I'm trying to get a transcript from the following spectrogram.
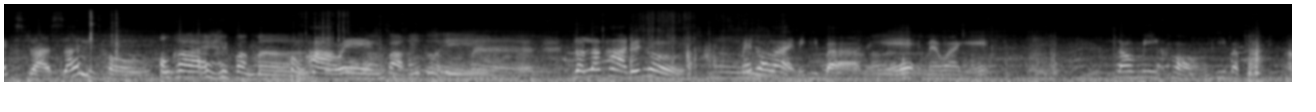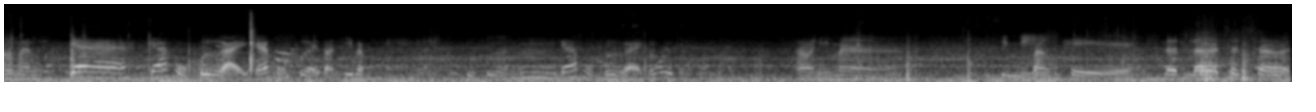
extra xylitol ของใครให้ฝากมา ของพาวเองฝากให้ตัวเองมาลดราคาด้วยเถอะไม่เท่าไหร่ไม่กี่บาทอย่างเงี้ยแม่ว่าอย่างเงี้ยเรามีของที่แบบเอามันแก้ แก้หูเปื่อย แก้หูเปื่อยตอนที่แบบ หูเปื่อยอืมแก้หูเปื่อยก็คือเอาอันนี้มาสิ่งนี้ฟังเพลงเลิศเลิศเชิดเชิด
